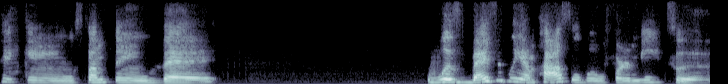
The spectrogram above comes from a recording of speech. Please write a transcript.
picking something that was basically impossible for me to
